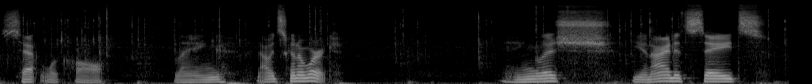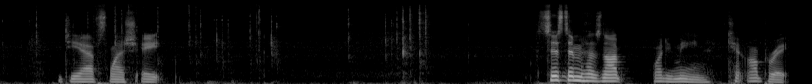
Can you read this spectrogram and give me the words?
set we'll call lang. Now it's gonna work. English united states utf slash 8 system has not what do you mean can't operate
